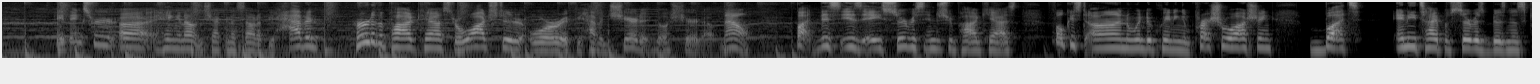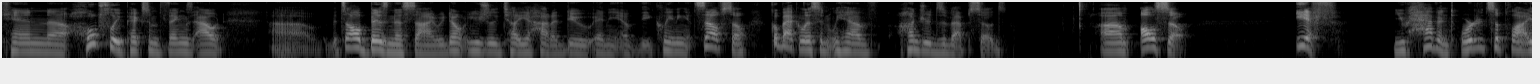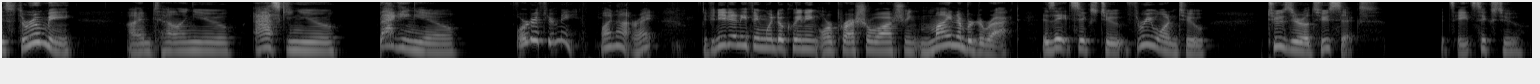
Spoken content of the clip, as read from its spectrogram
Hey, thanks for uh, hanging out and checking us out. If you haven't heard of the podcast or watched it, or if you haven't shared it, go share it out now. But this is a service industry podcast focused on window cleaning and pressure washing, but any type of service business can uh, hopefully pick some things out uh, it's all business side. We don't usually tell you how to do any of the cleaning itself. So go back listen. We have hundreds of episodes. Um, also, if you haven't ordered supplies through me, I'm telling you, asking you, begging you, order through me. Why not, right? If you need anything window cleaning or pressure washing, my number direct is 862 312 2026. It's 862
